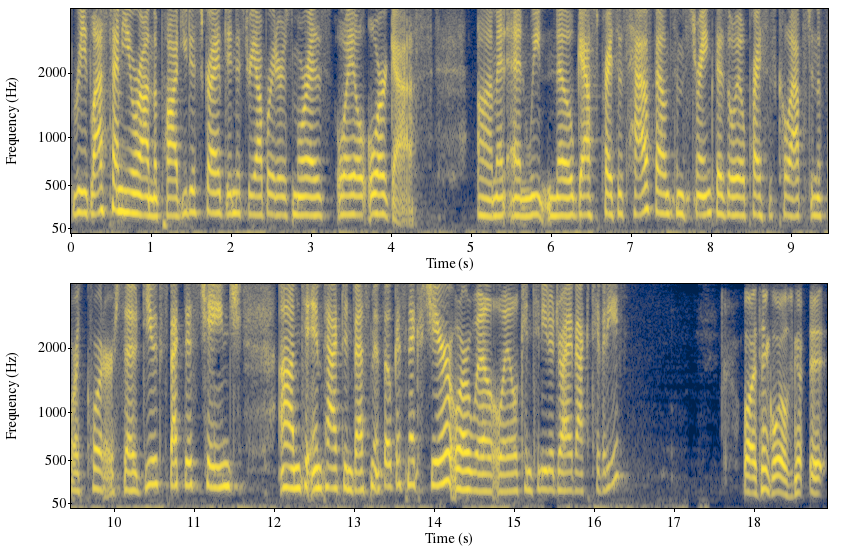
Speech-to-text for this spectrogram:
Reed, last time you were on the pod, you described industry operators more as oil or gas. Um, and, and we know gas prices have found some strength as oil prices collapsed in the fourth quarter. So, do you expect this change um, to impact investment focus next year, or will oil continue to drive activity? Well, I think oil's it,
